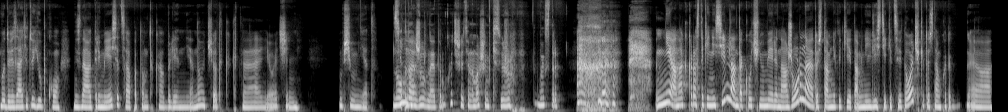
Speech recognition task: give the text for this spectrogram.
буду вязать эту юбку, не знаю, три месяца, а потом такая, блин, не, ну что-то как-то не очень. В общем, нет. Но, Сильно но... ажурная там. Хочешь, я тебе на машинке свяжу? Быстро. Не, она как раз-таки не сильно, она так очень умеренно ажурная, то есть там никакие там не листики, цветочки, то есть там какой-то, э,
